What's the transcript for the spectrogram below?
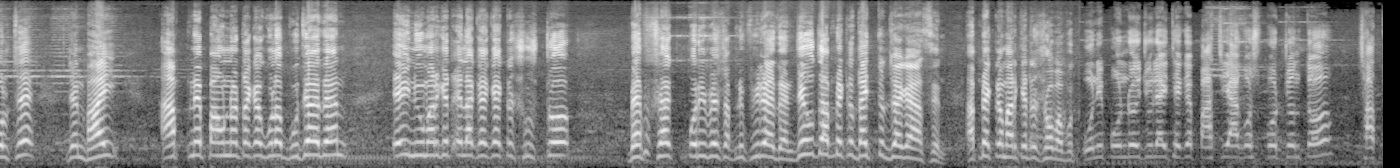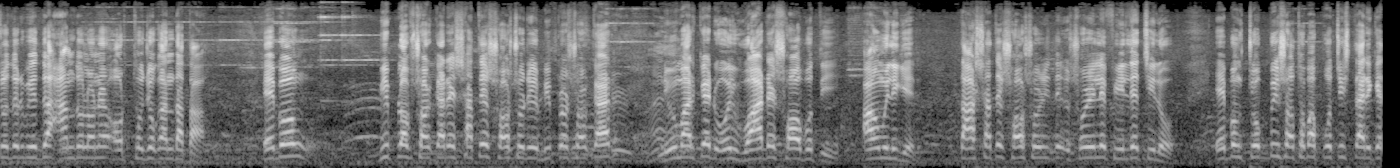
বলছে যে ভাই আপনি পাওনা টাকাগুলো বুঝায় দেন। এই নিউ মার্কেট এলাকাকে একটা সুষ্ঠু ব্যবসায়িক পরিবেশ আপনি ফিরিয়ে দেন। যেহেতু আপনি একটা দায়িত্বের জায়গায় আছেন, আপনি একটা মার্কেটের সভাপতি। উনি পনেরোই জুলাই থেকে পাঁচই আগস্ট পর্যন্ত ছাত্রদের বিরুদ্ধে আন্দোলনের অর্থ যোগানদাতা এবং বিপ্লব সরকারের সাথে সশরীর বিপ্লব সরকার, নিউ মার্কেট ওই ওয়ার্ডের সভাপতি আওয়ামী লীগের। তার সাথে সশরীরে শরীরে ফিল্ডে ছিল এবং চব্বিশ অথবা পঁচিশ তারিখে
